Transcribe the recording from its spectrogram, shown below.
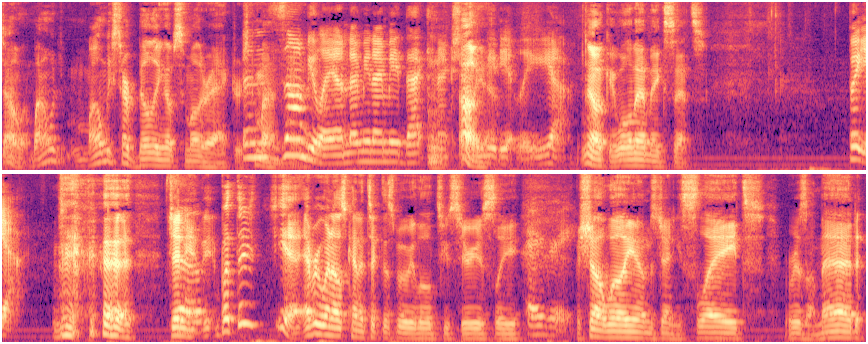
Don't. Why don't, why don't we start building up some other actors? And Come on. Zombieland, I mean, I made that connection Oh, yeah. immediately. Yeah. Okay, well that makes sense. But yeah. Jenny, So- but there, yeah, everyone else kind of took this movie a little too seriously. I agree. Michelle Williams, Jenny Slate, Riz Ahmed.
